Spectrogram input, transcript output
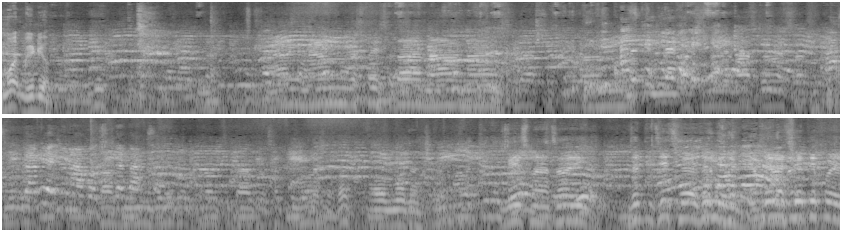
म भिडियो। देशमा चाहिँ जति जे छ जसले जेलाई छ्यो त्यो पुरै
